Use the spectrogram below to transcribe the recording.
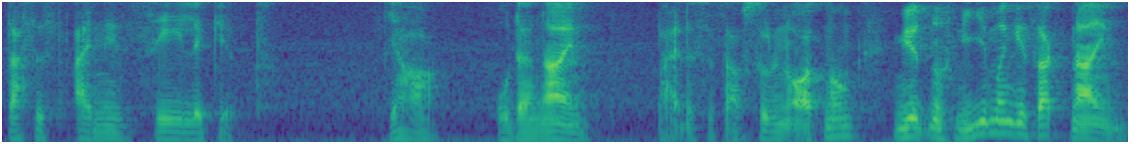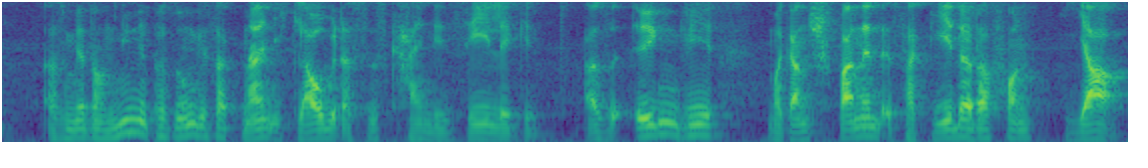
dass es eine Seele gibt? Ja oder nein? Beides ist absolut in Ordnung. Mir hat noch nie jemand gesagt nein. Also mir hat noch nie eine Person gesagt, nein, ich glaube, dass es keine Seele gibt. Also irgendwie Mal ganz spannend, es sagt jeder davon ja.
